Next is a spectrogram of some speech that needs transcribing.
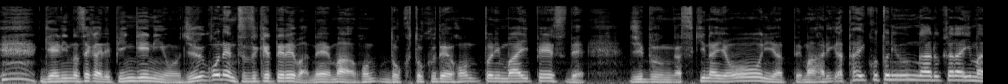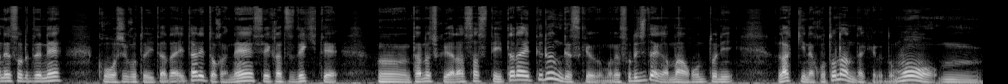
芸人の世界でピン芸人を15年続けてればね、まあほん独特で本当にマイペースで自分が好きなようにやって、まあありがたいことに運があるから今ね、それでね、こうお仕事いただいたりとかね、生活できて、うん、楽しくやらさせていただいてるんですけれどもね、それ自体がまあ本当にラッキーなことなんだけれども、うん、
